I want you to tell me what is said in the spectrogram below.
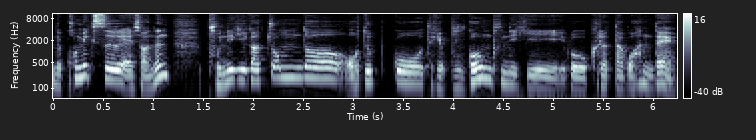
근데 코믹스에서는 분위기가 좀 더 어둡고 되게 무거운 분위기로 그렸다고 한데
